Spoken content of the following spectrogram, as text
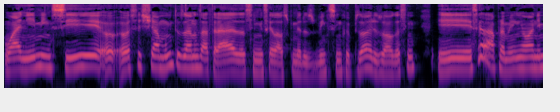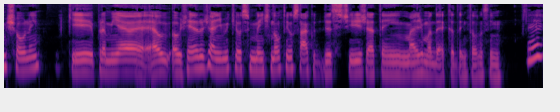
o anime em si eu, eu assisti há muitos anos atrás, assim, sei lá, os primeiros 25 episódios ou algo assim. E, sei lá, pra mim é um anime shounen, que pra mim é, é, o, é o gênero de anime que eu simplesmente não tenho saco de assistir já tem mais de uma década, então assim, é,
